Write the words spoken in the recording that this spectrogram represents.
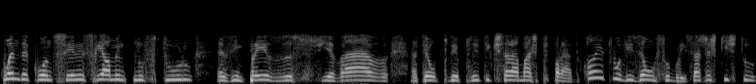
quando acontecerem, se realmente no futuro as empresas, a sociedade, até o poder político estará mais preparado. Qual é a tua visão sobre isso? Achas que isto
